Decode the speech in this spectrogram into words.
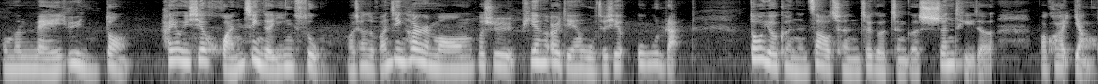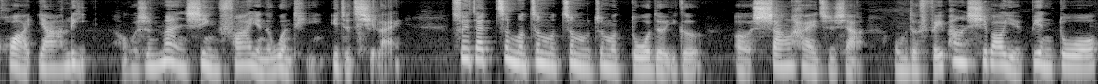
我们没运动，还有一些环境的因素，好像是环境荷尔蒙或是 PM 二点五这些污染，都有可能造成这个整个身体的包括氧化压力，或是慢性发炎的问题一直起来。所以在这么这么这么这么多的一个呃伤害之下，我们的肥胖细胞也变多，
